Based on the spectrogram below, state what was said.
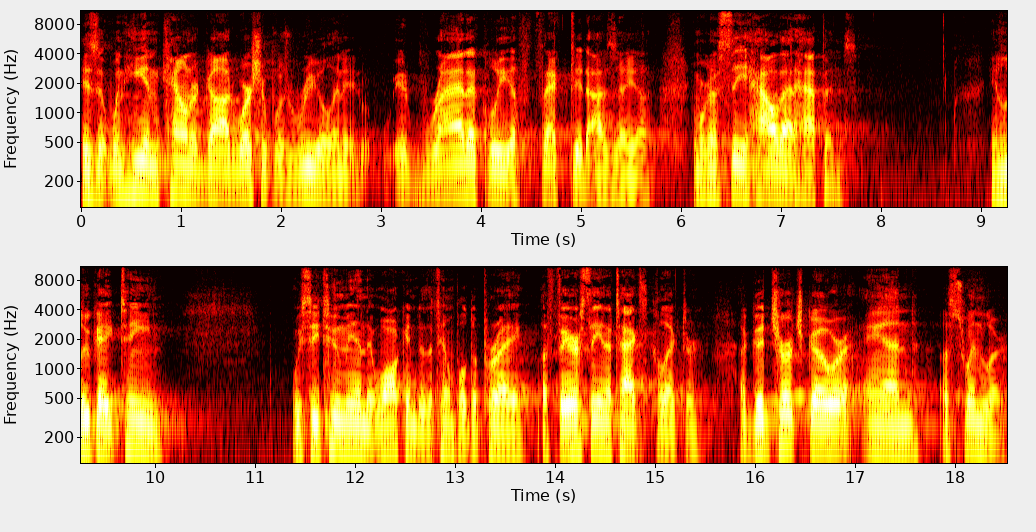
is that when he encountered God, worship was real and it, it radically affected Isaiah. And we're going to see how that happens. In Luke 18, we see two men that walk into the temple to pray a Pharisee and a tax collector, a good churchgoer and a swindler.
